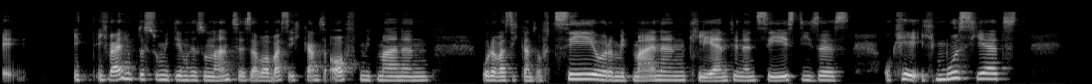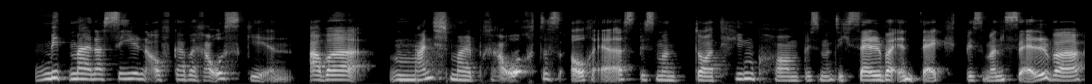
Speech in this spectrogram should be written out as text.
äh, ich, ich weiß nicht, ob das so mit in Resonanz ist, aber was ich ganz oft mit meinen oder was ich ganz oft sehe oder mit meinen Klientinnen sehe, ist dieses, okay, ich muss jetzt mit meiner Seelenaufgabe rausgehen, aber manchmal braucht es auch erst, bis man dorthin kommt, bis man sich selber entdeckt, bis man selber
